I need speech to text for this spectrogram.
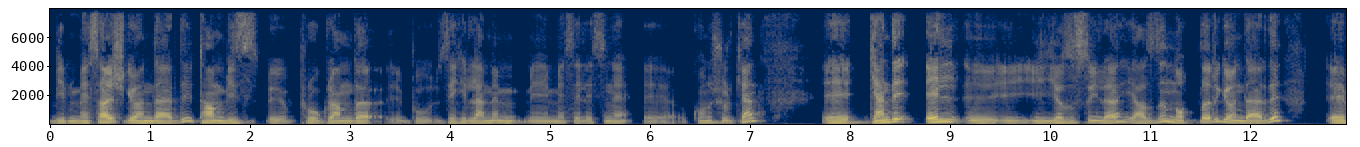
bir mesaj gönderdi. Tam biz e, programda e, bu zehirlenme e, meselesine e, konuşurken e, kendi el e, yazısıyla yazdığı notları gönderdi. E,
